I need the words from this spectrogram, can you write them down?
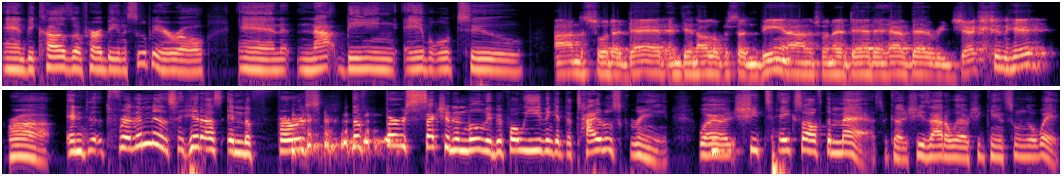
And because of her being a superhero and not being able to honest with her dad, and then all of a sudden being honest with her dad and have that rejection hit. Bruh. And for them to hit us in the first the first section of the movie before we even get the title screen, where she takes off the mask because she's out of web, she can't swing away.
